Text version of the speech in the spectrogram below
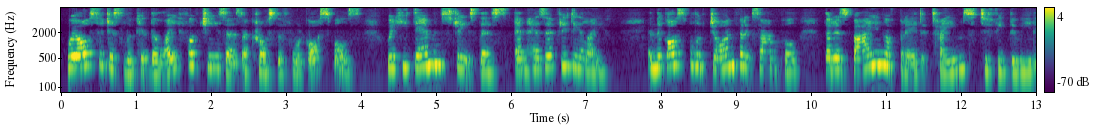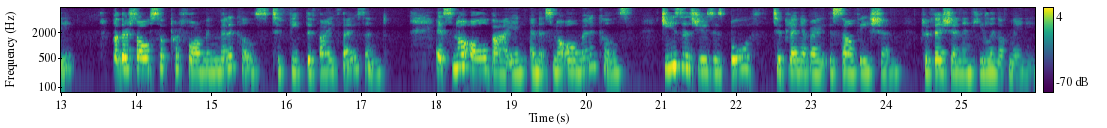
We also just look at the life of Jesus across the four Gospels, where he demonstrates this in his everyday life. In the Gospel of John, for example, there is buying of bread at times to feed the weary, but there's also performing miracles to feed the 5,000. It's not all buying and it's not all miracles. Jesus uses both to bring about the salvation, provision, and healing of many.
